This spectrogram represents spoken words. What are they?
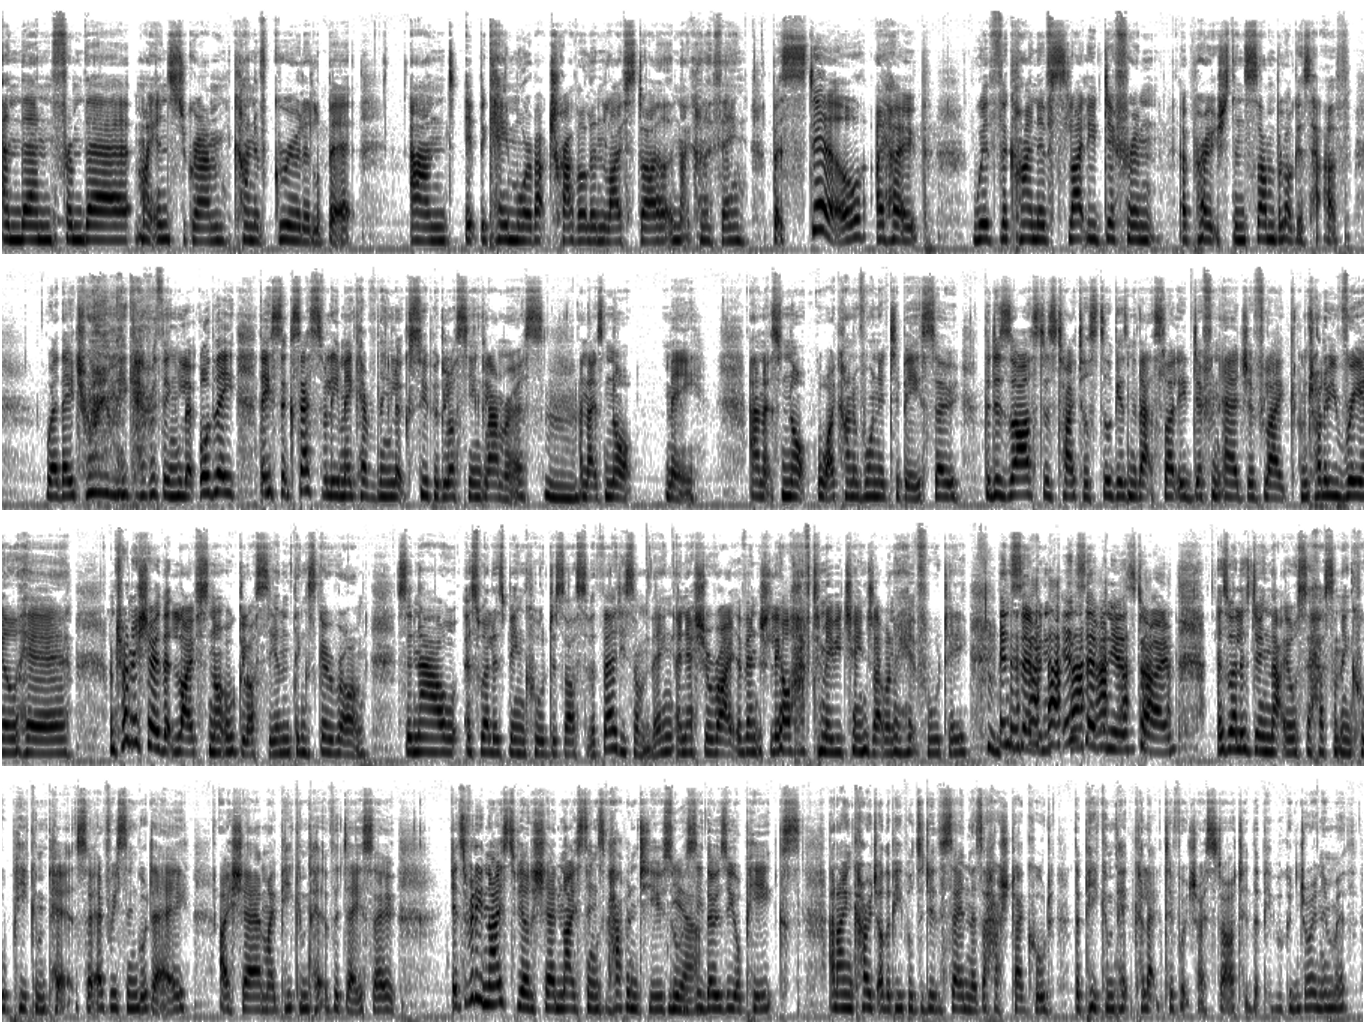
And then from there, my Instagram kind of grew a little bit and it became more about travel and lifestyle and that kind of thing. But still, I hope, with the kind of slightly different approach than some bloggers have. Where they try and make everything look, or they, they successfully make everything look super glossy and glamorous, hmm. and that's not me and it's not what I kind of wanted to be. So the disasters title still gives me that slightly different edge of like I'm trying to be real here. I'm trying to show that life's not all glossy and things go wrong. So now, as well as being called disaster for thirty something, and yes, you're right. Eventually, I'll have to maybe change that when I hit forty in seven in seven years' time. As well as doing that, I also have something called Peak and Pit. So every single day, I share my peak and pit of the day. So it's really nice to be able to share nice things that have happened to you. So Yeah. obviously those are your peaks, and I encourage other people to do the same. There's a hashtag called the Peak and Pit Collective, which I started that people can join in with.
